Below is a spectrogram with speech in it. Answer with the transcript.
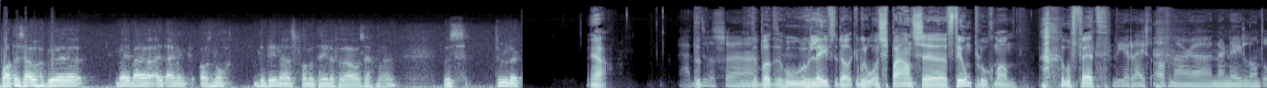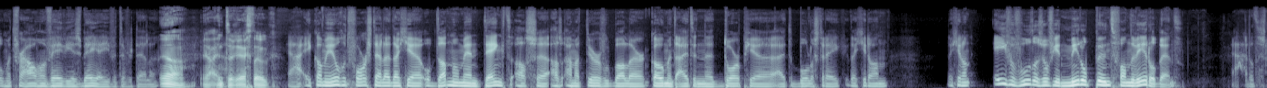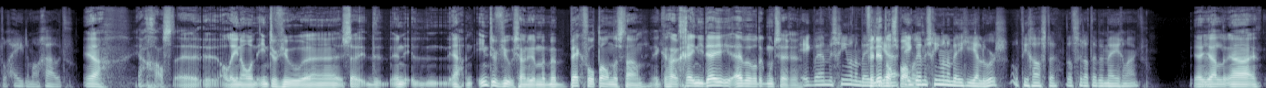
wat er zou gebeuren. Wij waren uiteindelijk alsnog de winnaars van het hele verhaal, zeg maar. Dus tuurlijk Ja, Ja, dit was, eh, de- wat, hoe, hoe leefde dat? Ik bedoel, een Spaanse filmploeg, man. hoe vet. die reist af naar, eh, naar Nederland om het verhaal van VWSB even te vertellen. Ja, ja en terecht ook. Ja, ik kan me heel goed voorstellen dat je op dat moment denkt als, eh, als amateurvoetballer, komend uit een eh, dorpje uit de Bollenstreek, dat je, dan, dat je dan even voelt alsof je het middelpunt van de wereld bent. Ja, dat is toch helemaal goud. Ja, ja gast, eh, alleen al een interview. eh, de- een, ja, een interview zou nu met mijn bek vol tanden staan. Ik zou geen idee hebben wat ik moet zeggen. Ik ben misschien wel een Vind beetje, dit ik ben misschien wel een beetje jaloers op die gasten, dat ze dat hebben meegemaakt. Ja, ja, ja,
